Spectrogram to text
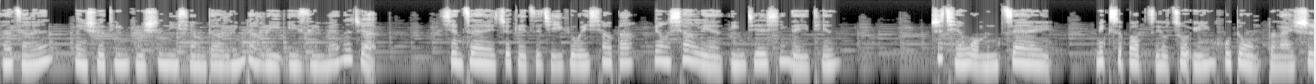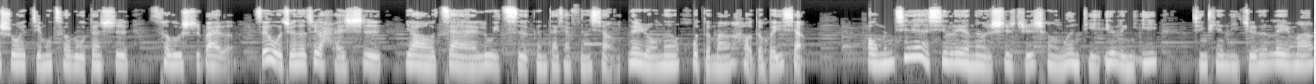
大家早安，欢迎收听不是你想的领导力 Easy Manager。现在就给自己一个微笑吧，用笑脸迎接新的一天。之前我们在 Mixbox 有做语音互动，本来是说节目侧录，但是侧录失败了，所以我觉得这个还是要再录一次，跟大家分享内容呢，获得蛮好的回响。好，我们今天的系列呢是职场问题一零一。今天你觉得累吗？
